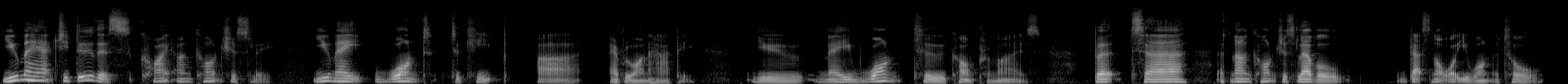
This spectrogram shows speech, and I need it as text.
you may actually do this quite unconsciously you may want to keep uh, everyone happy. You may want to compromise, but uh, at an unconscious level, that's not what you want at all.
